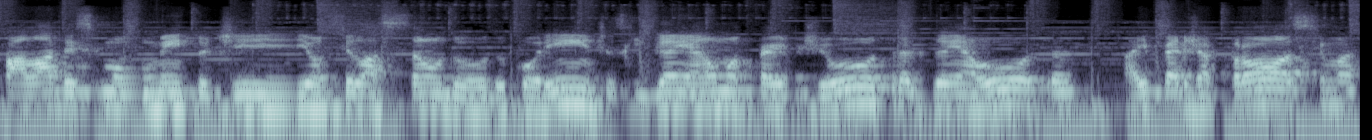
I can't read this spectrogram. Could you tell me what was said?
falar desse momento de oscilação do, do Corinthians, que ganha uma, perde outra, ganha outra, aí perde a próxima,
